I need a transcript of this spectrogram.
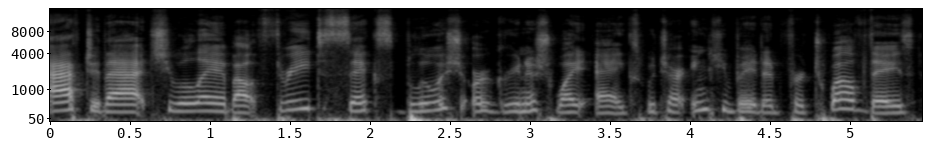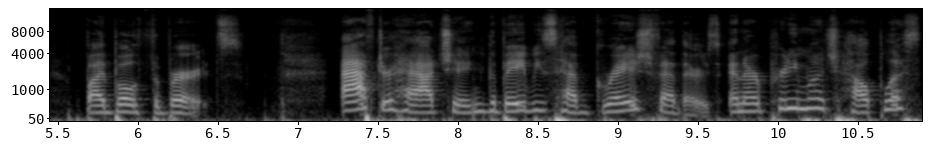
After that, she will lay about 3 to 6 bluish or greenish white eggs, which are incubated for 12 days by both the birds. After hatching, the babies have grayish feathers and are pretty much helpless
